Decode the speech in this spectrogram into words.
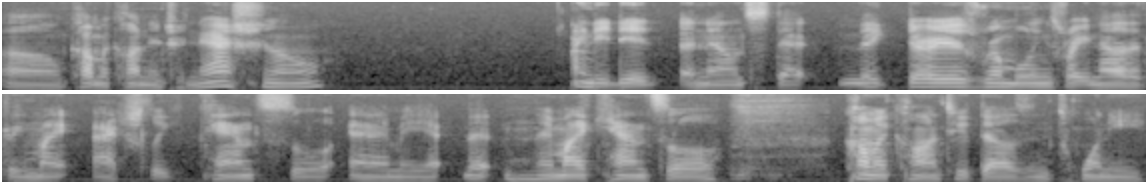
um, Comic Con International, and they did announce that like there is rumblings right now that they might actually cancel anime that they might cancel Comic Con 2020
